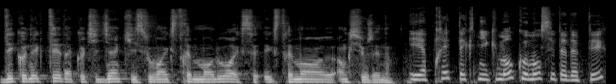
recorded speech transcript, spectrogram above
déconnecter d'un quotidien qui est souvent extrêmement lourd, ex- extrêmement euh, anxiogène. Et après, techniquement, comment c'est adapté?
